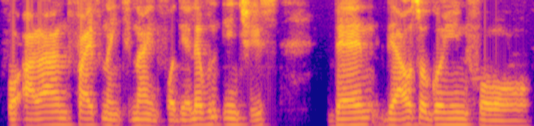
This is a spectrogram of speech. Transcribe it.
for around 599 for the 11 inches. Then they're also going for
